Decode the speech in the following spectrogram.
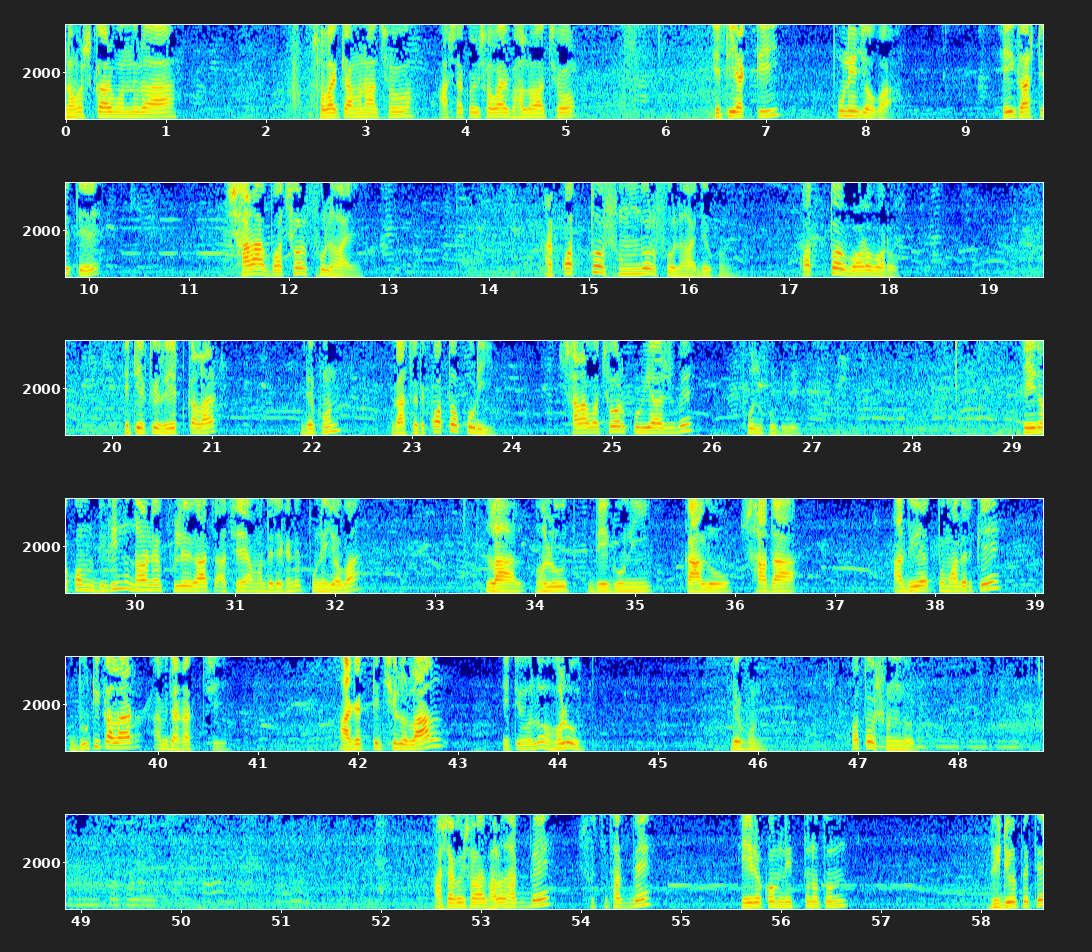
নমস্কার বন্ধুরা। সবাই কেমন আছো? আশা করি সবাই ভালো আছো। এটি একটি পুনে জবা। এই গাছটিতে সারা বছর ফুল হয়। আর কত সুন্দর ফুল হয়, দেখুন। কত বড় বড়। এটি একটি রেড কালার। দেখুন, গাছটাতে কত কুড়ি। সারা বছর কুড়ি আসবে, ফুল ফুটবে। এই রকম বিভিন্ন ধরনের ফুলের গাছ আছে আমাদের এখানে, পুনে জবা। লাল, হলুদ, বেগুনি, কালো, সাদা। আজকে তোমাদেরকে দুটি কালার আমি দেখাচ্ছি। আগেরটি ছিল লাল, এটি হলো হলুদ। দেখুন, কত সুন্দর। আশা করি সবাই ভালো থাকবে, সুস্থ থাকবে। এই রকম নিত্য নতুন ভিডিও পেতে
